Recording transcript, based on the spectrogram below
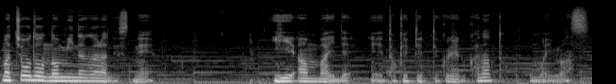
まあ、ちょうど飲みながらですね、いい塩梅で、え溶けてってくれるかなと思います。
